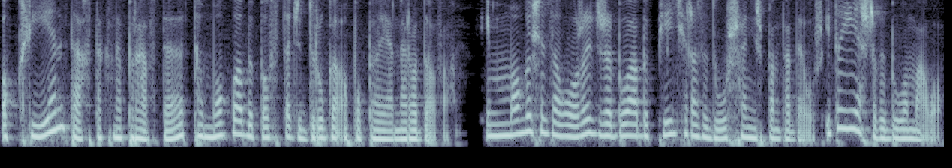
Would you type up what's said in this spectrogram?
O klientach tak naprawdę to mogłaby powstać druga opopeja narodowa. I mogę się założyć, że byłaby pięć razy dłuższa niż pan Tadeusz. I to jeszcze by było mało,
